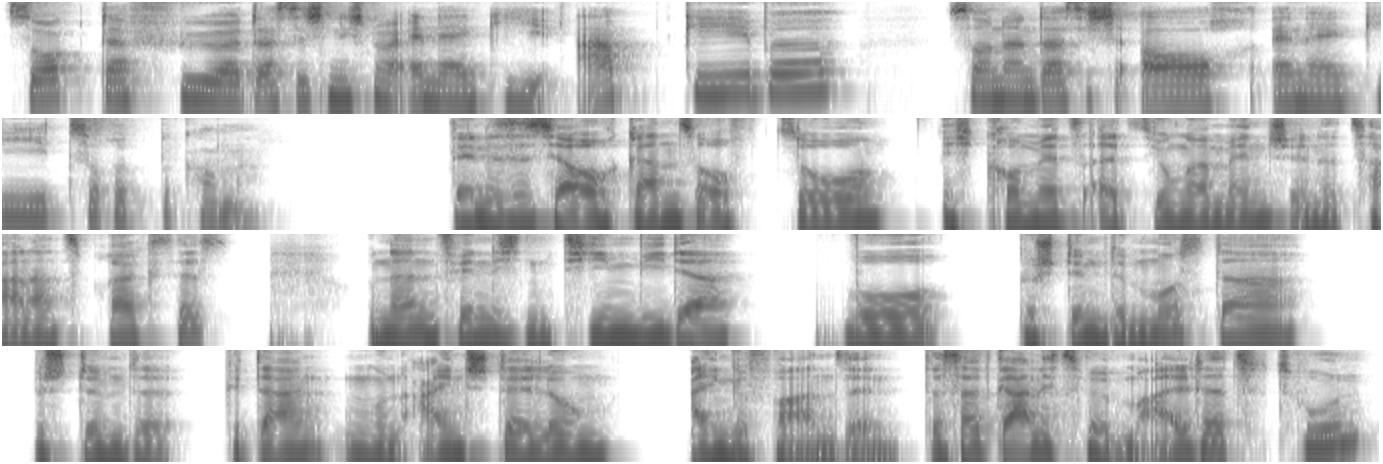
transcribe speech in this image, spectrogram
sorgt dafür, dass ich nicht nur Energie abgebe, sondern dass ich auch Energie zurückbekomme. Denn es ist ja auch ganz oft so, ich komme jetzt als junger Mensch in eine Zahnarztpraxis und dann finde ich ein Team wieder, wo bestimmte Muster, bestimmte Gedanken und Einstellungen eingefahren sind. Das hat gar nichts mit dem Alter zu tun,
